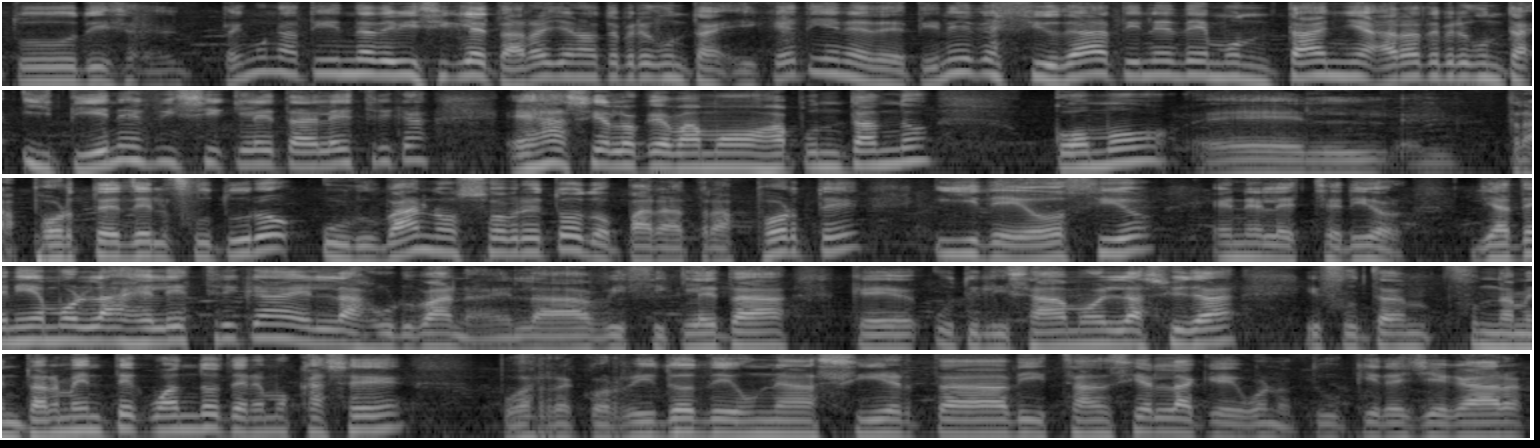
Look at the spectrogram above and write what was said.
tú dices, tengo una tienda de bicicleta, ahora ya no te preguntan, ¿y qué tiene de? ¿Tiene de ciudad? ¿Tiene de montaña? Ahora te preguntan, ¿y tienes bicicleta eléctrica? Es hacia lo que vamos apuntando como el, el transporte del futuro, urbano sobre todo, para transporte y de ocio en el exterior. Ya teníamos las eléctricas en las urbanas, en las bicicletas que utilizábamos en la ciudad y funda- fundamentalmente cuando tenemos que hacer pues recorridos de una cierta distancia en la que bueno tú quieres llegar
